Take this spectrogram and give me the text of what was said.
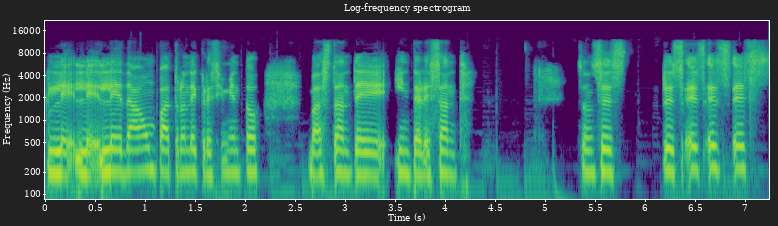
le, da un patrón de crecimiento bastante interesante. Entonces, pues, es,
